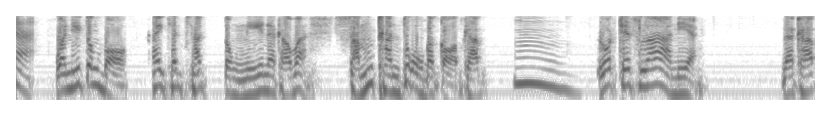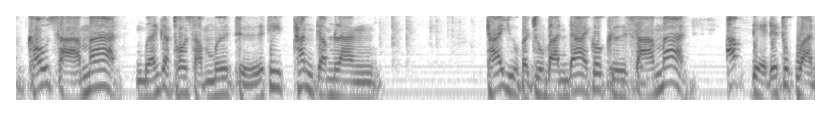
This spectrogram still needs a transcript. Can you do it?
ค่ะ วันนี้ต้องบอกให้ชัดๆ ตรงนี้นะครับว่าสำคัญทุกองค์ประกอบครับ อืม รถเทสลาเนี่ย นะครับเขาสามารถเหมือนกับโทรศัพท์มือถือที่ท่านกำลังใช้อยู่ปัจจุบันได้ก็คือสามารถอัปเดตได้ทุกวัน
